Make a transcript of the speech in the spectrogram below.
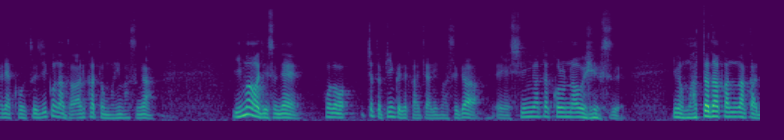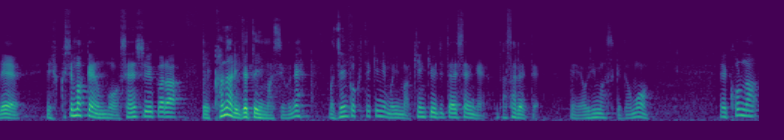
あるいは交通事故などあるかと思いますが今はですねこのちょっとピンクで書いてありますが新型コロナウイルス今真っ只中の中で福島県も先週からかなり出ていますよね全国的にも今緊急事態宣言出されておりますけどもコロナ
